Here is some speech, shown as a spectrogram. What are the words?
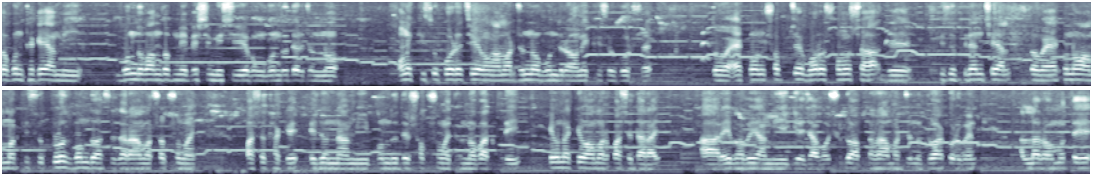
তখন থেকে আমি বন্ধু বান্ধব নিয়ে বেশি মিশি এবং বন্ধুদের জন্য অনেক কিছু করেছি এবং আমার জন্য বন্ধুরা অনেক কিছু করছে। তো এখন সবচেয়ে বড় সমস্যা যে কিছু ফিনান্সিয়াল তবে এখনও আমার কিছু ক্লোজ বন্ধু আছে যারা আমার সব সময় পাশে থাকে। এজন্য আমি বন্ধুদের সব সময় ধন্যবাদ দিই। কেউ না কেউ আমার পাশে দাঁড়ায়। আর এইভাবে আমি এগিয়ে যাব। শুধু আপনারা আমার জন্য দোয়া করবেন। আল্লাহর রহমতে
